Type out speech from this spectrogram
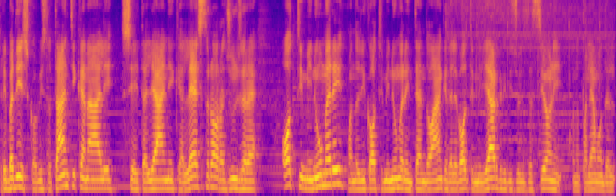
Ribadisco, ho visto tanti canali, sia italiani che all'estero, raggiungere ottimi numeri, quando dico ottimi numeri intendo anche delle volte miliardi di visualizzazioni quando parliamo del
